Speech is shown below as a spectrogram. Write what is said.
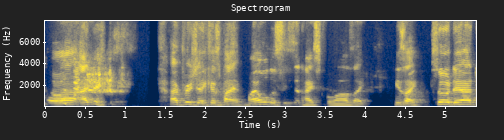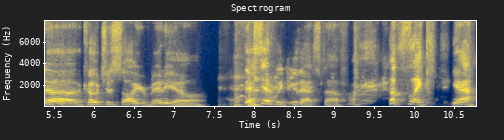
Well, I I appreciate it because my my oldest is in high school. And I was like, he's like, so dad, uh, coaches saw your video. They said we do that stuff. I was like, yeah,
